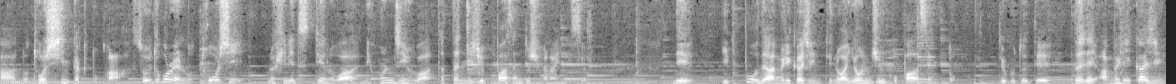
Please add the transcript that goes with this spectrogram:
あ、あの投資信託とかそういうところへの投資の比率っていうのは日本人はたった20%しかないんですよ。で一方でアメリカ人っていうのは45%ということで大体アメリカ人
